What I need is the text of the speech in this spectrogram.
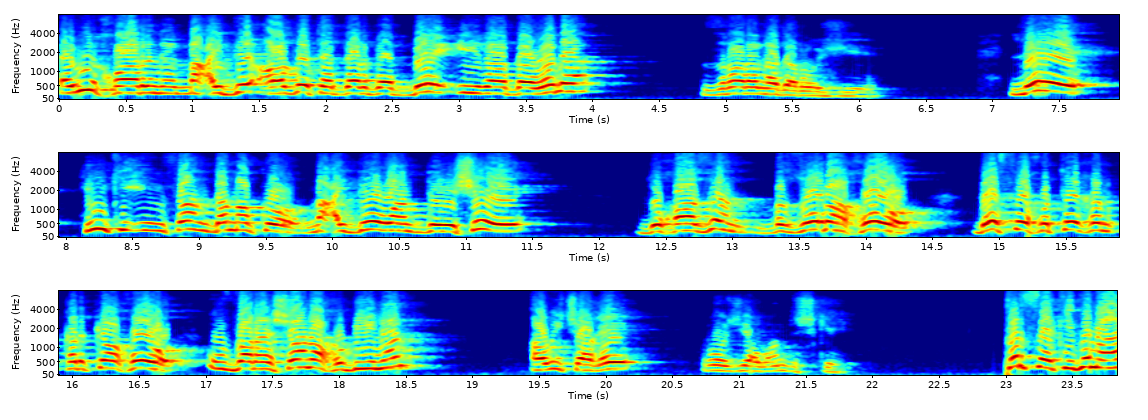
evî xwarinê meîdê ave te derve bê îrada we de zirarê nede rojiyê. Lê hînkî însan dema ku meîdê wan dêşê dixwazin bi zora xwe destê xwe têxin qirka xwe û vereşana xwe bînin awî çaxê rojiya wan dişkê. Pirsekî dina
